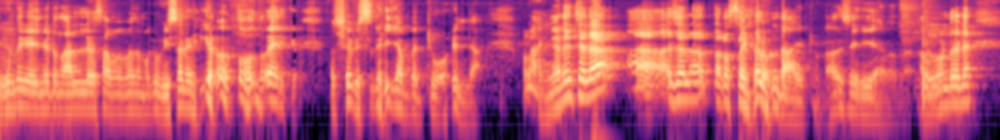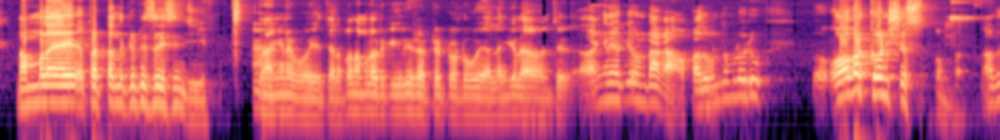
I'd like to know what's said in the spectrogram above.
ഇരുന്ന് കഴിഞ്ഞിട്ട് നല്ല സമയം നമുക്ക് വിസലടിക്കണമെന്ന് തോന്നുമായിരിക്കും. പക്ഷേ വിസലടിക്കാൻ പറ്റുമോ ഇല്ല. അപ്പോൾ അങ്ങനെ ചില ചില തടസ്സങ്ങൾ ഉണ്ടായിട്ടുണ്ട് അത് ശരിയാണത് അതുകൊണ്ട് തന്നെ നമ്മളെ പെട്ടെന്ന് ക്രിട്ടിസൈസും ചെയ്യും. അങ്ങനെ പോയി. ചിലപ്പോൾ നമ്മളൊരു കീറി ഇട്ടിട്ട് പോയി അല്ലെങ്കിൽ അങ്ങനെയൊക്കെ ഉണ്ടാകാം. അപ്പോൾ അതുകൊണ്ട് നമ്മളൊരു ഓവർ കോൺഷ്യസ് ഉണ്ട്. അത്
